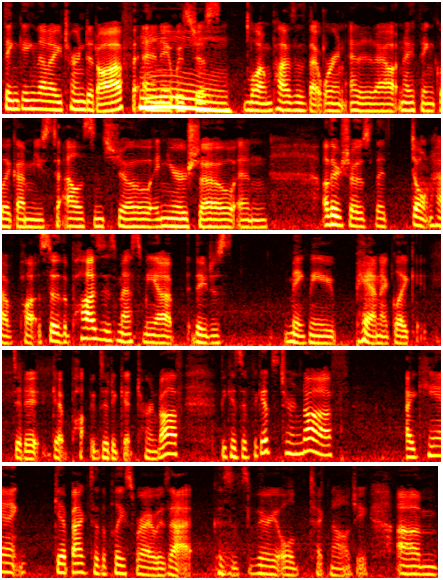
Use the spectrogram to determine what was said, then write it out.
thinking that I turned it off, and it was just long pauses that weren't edited out. And I think like I'm used to Allison's show and your show and other shows that don't have pause. So the pauses mess me up. They just make me panic. Like, did it get did it get turned off? Because if it gets turned off, I can't get back to the place where I was at because it's very old technology. Um,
